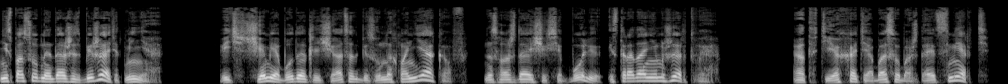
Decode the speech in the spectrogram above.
не способное даже сбежать от меня. Ведь чем я буду отличаться от безумных маньяков, наслаждающихся болью и страданием жертвы? От тех хотя бы освобождает смерть,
